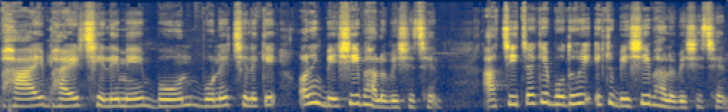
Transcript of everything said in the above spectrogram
ভাই, ভাইয়ের ছেলে মেয়ে, বোন, বোনের ছেলেকে অনেক বেশিই ভালোবেসেছেন। আর চিত্রাকে বোধহয় একটু বেশিই ভালোবেসেছেন।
